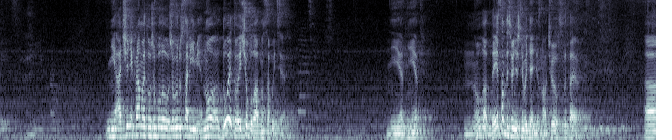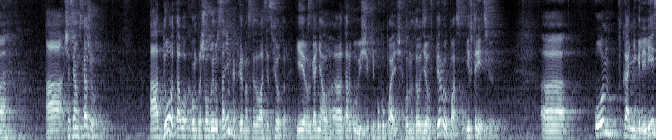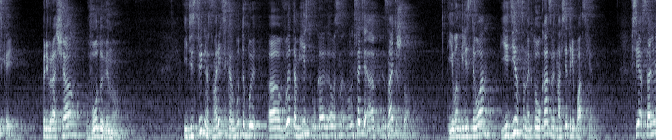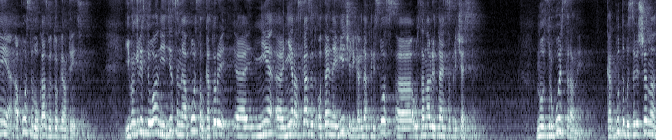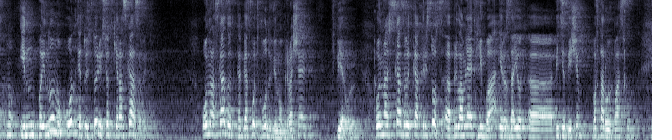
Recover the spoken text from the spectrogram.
Не, очение храма это уже было уже в Иерусалиме, но до этого еще было одно событие. Нет, нет. Ну ладно, да я сам до сегодняшнего дня не знал, чего я вспытаю. А, а сейчас я вам скажу. А до того, как он пришел в Иерусалим, как верно сказал отец Федор, и разгонял а, торгующих и покупающих, он этого делал в первую Пасху и в третью. А, он в Канне Галилейской превращал воду в вино. И действительно, смотрите, как будто бы а, в этом есть... Кстати, а, знаете что? Евангелист Иоанн единственный, кто указывает на все три Пасхи. Все остальные апостолы указывают только на третью. Евангелист Иоанн единственный апостол, который э, не, э, не рассказывает о Тайной вечере, когда Христос э, устанавливает таинство причастия. Но с другой стороны, как будто бы совершенно ну, и, по-иному он эту историю все-таки рассказывает. Он рассказывает, как Господь воду в вино превращает, в первую. Он рассказывает, как Христос э, преломляет хлеба и раздает э, пяти тысячам во вторую Пасху.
